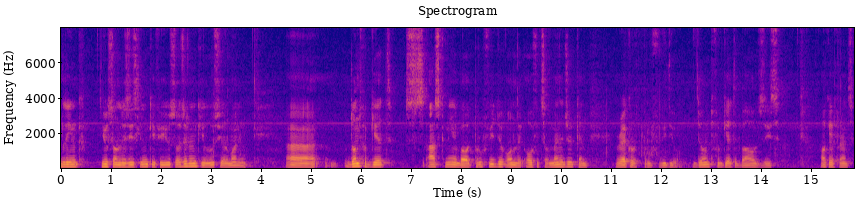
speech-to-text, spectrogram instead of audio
link. Use only this link, if you use other link you lose your money. Uh, don't forget, ask me about proof video, only official manager can record proof video. Don't forget about this okay friends.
